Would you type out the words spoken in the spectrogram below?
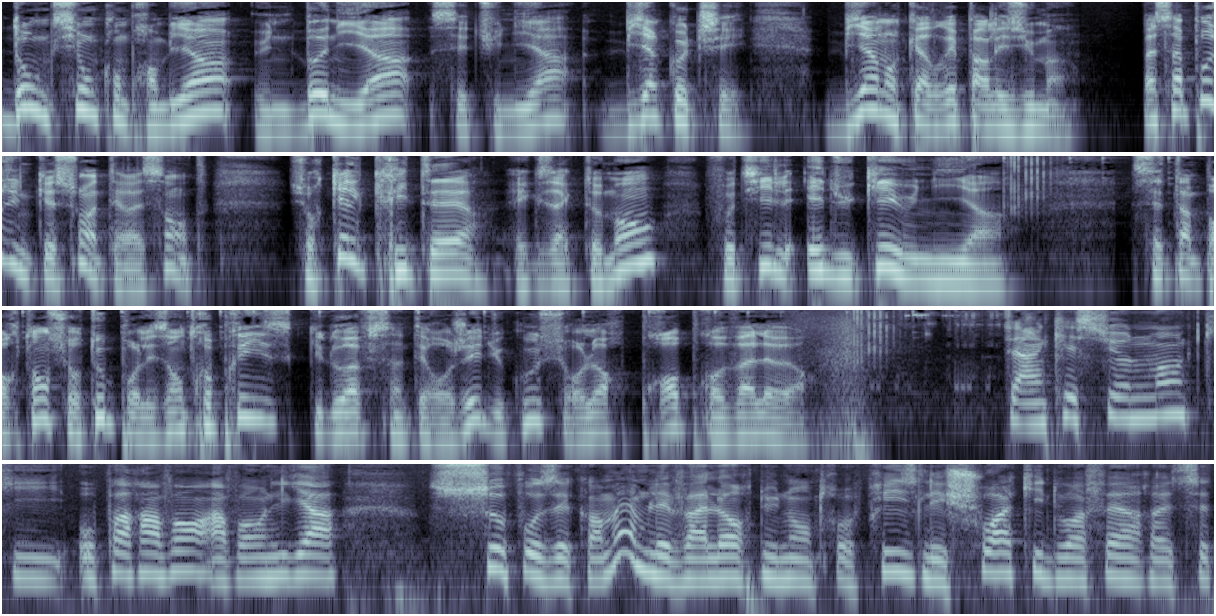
Donc si on comprend bien, une bonne IA, c'est une IA bien coachée, bien encadrée par les humains. Bah, ça pose une question intéressante. Sur quels critères exactement faut-il éduquer une IA c'est important surtout pour les entreprises qui doivent s'interroger du coup sur leurs propres valeurs. C'est un questionnement qui, auparavant, avant l'IA, se posait quand même. Les valeurs d'une entreprise, les choix qu'il doit faire, etc.,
